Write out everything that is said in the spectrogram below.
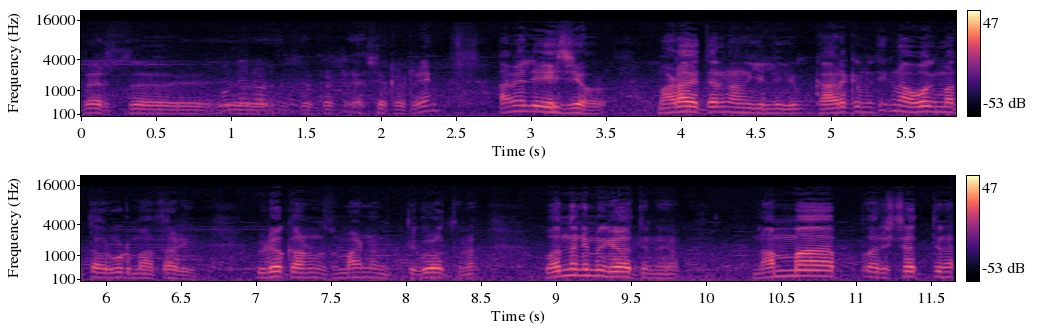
ಅಫೇರ್ಸ್ ಸೆಕ್ರೆಟರಿ ಆಮೇಲೆ ಎ ಜಿ ಅವರು. ಮಾಡಾಗಿದ್ದಾರೆ ನನಗೆ ಇಲ್ಲಿ ಕಾರ್ಯಕ್ರಮಕ್ಕೆ ನಾವು ಹೋಗಿ ಮತ್ತೆ ಅವ್ರ ಕೂಡ ಮಾತಾಡಿ. ವಿಡಿಯೋ ಕಾನ್ಫರೆನ್ಸ್ ಮಾಡಿ ನಾನು ತಿಳ್ಕೊಳ್ತೀನಿ ಒಂದು ನಿಮಗೆ ಹೇಳ್ತೀನಿ, ನಮ್ಮ ಪರಿಷತ್ತಿನ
